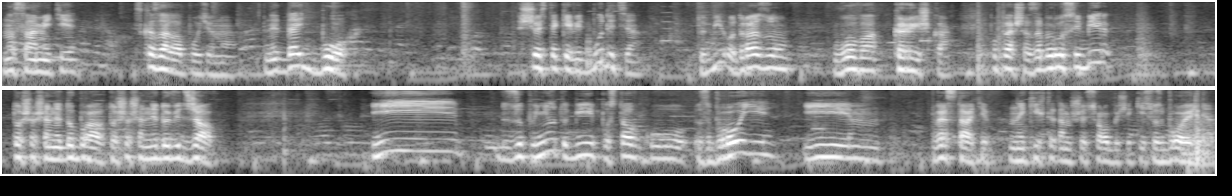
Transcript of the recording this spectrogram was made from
на саміті сказала Путіну: не дай Бог, щось таке відбудеться, тобі одразу Вова кришка. По-перше, заберу Сибір, то, що ще не добрав, то, що ще не довіджав. І зупиню тобі поставку зброї і верстатів, на яких ти там щось робиш, якісь озброєння.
